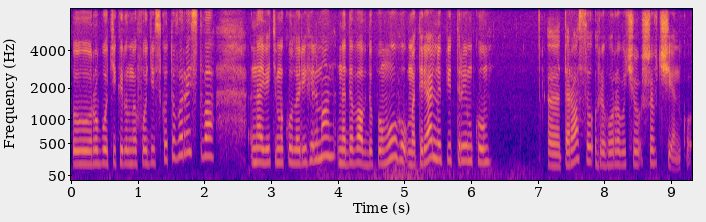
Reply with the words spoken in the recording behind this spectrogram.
у роботі Кирило-Мефодіївського товариства, навіть Микола Рігельман надавав допомогу, матеріальну підтримку Тарасу Григоровичу Шевченку.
